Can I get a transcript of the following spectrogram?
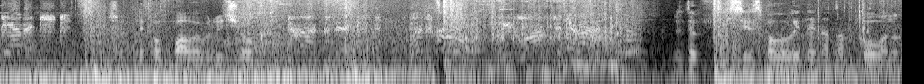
Damaged. Щоб не попали в лючок. Де 8,5 натанковано.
